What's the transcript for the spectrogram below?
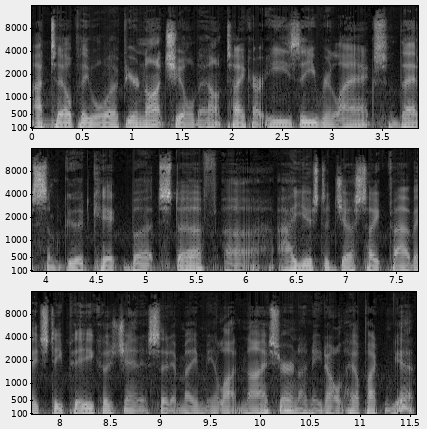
I tell people if you're not chilled out, take our Easy Relax. That's some good kick butt stuff. Uh, I used to just take 5-HTP because Janet said it made me a lot nicer and I need all the help I can get.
